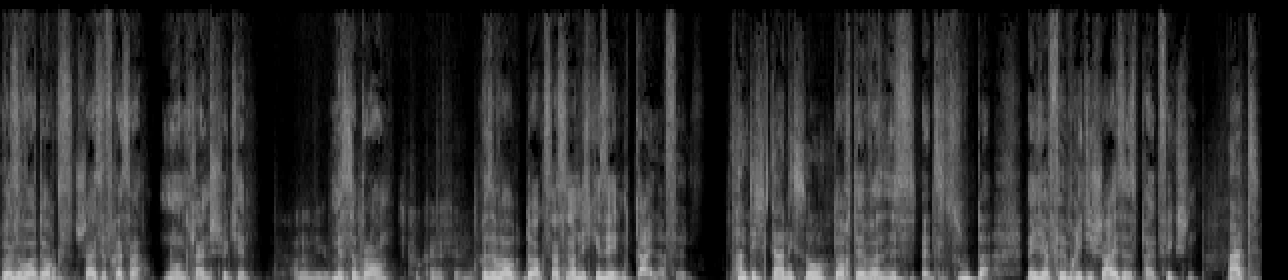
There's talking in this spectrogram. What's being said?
Reservoir Dogs, Scheißefresser. Nur ein kleines Stückchen. Auch. Mr. Brown. Ich gucke keine Filme. Reservoir Dogs, hast du noch nicht gesehen? Geiler Film. Fand ich gar nicht so. Doch, der war, ist, ist super. Welcher Film richtig scheiße ist? Pulp Fiction. Was?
